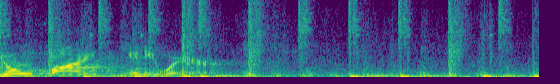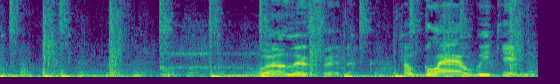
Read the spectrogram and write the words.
you'll find anywhere. Well, listen, I'm glad we can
